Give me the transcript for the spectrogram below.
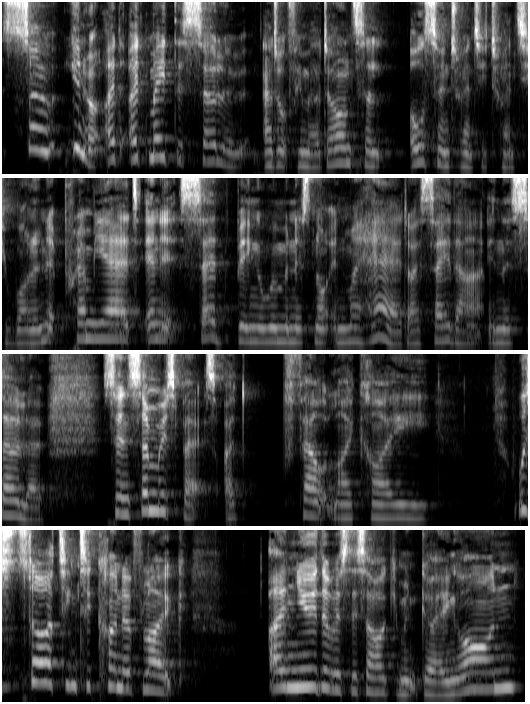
So, you know, I'd, I'd, made this solo adult female dancer also in 2021, and it premiered and it said being a woman is not in my head. I say that in the solo. So, in some respects, I felt like I was starting to kind of like, I knew there was this argument going on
